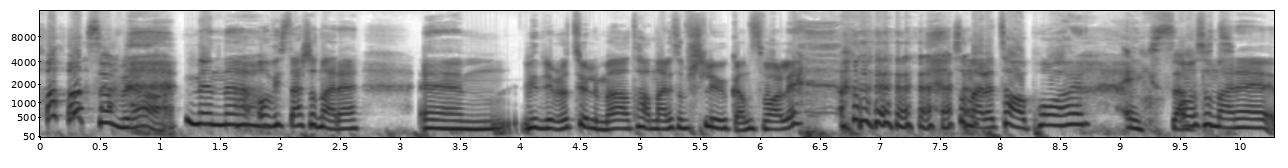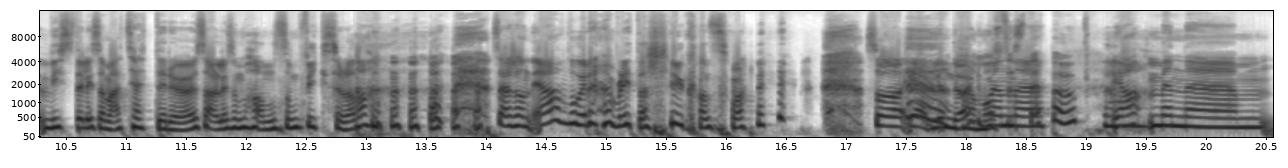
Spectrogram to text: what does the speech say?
Så bra! Men, og hvis det er sånn derre ehm, Vi driver og tuller med at han er liksom slukeansvarlig. sånn derre ta opp hår. Exakt. Og sånn derre hvis det liksom er tette rør, så er det liksom han som fikser det. da. så er det sånn Ja, hvor er blitt av slukeansvarlig? så jævlig nerd. Han måste men, eh, upp. Ja, men ehm,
